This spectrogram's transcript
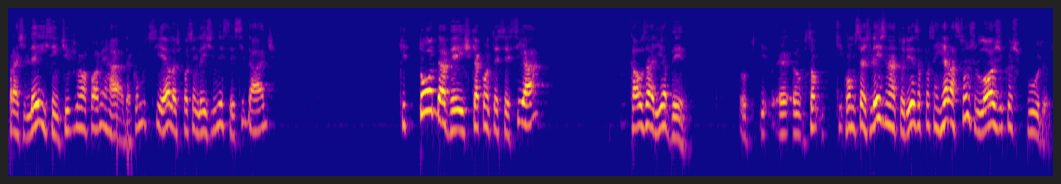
para as leis científicas, de uma forma errada, como se elas fossem leis de necessidade, que toda vez que acontecesse A, causaria B. Que, é, é, são, que, como se as leis da natureza fossem relações lógicas puras.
